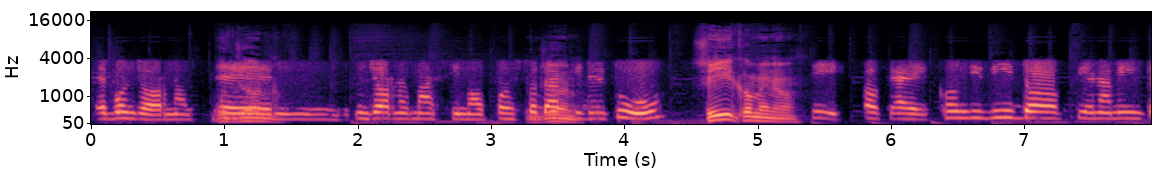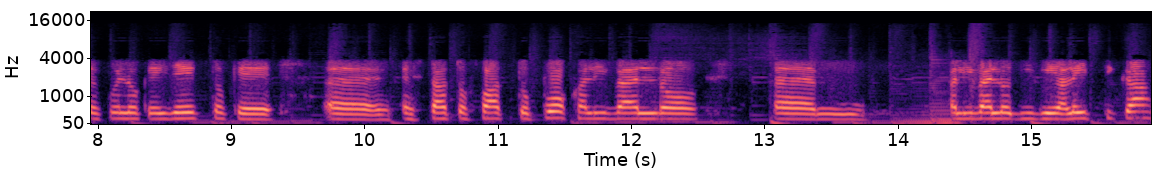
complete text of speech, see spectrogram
Eh, buongiorno. Buongiorno. Eh, buongiorno Massimo, posso Buongiorno. darti del tu? Sì, come no? Sì, ok, condivido pienamente quello che hai detto che eh, è stato fatto poco a livello, ehm, a livello di dialettica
